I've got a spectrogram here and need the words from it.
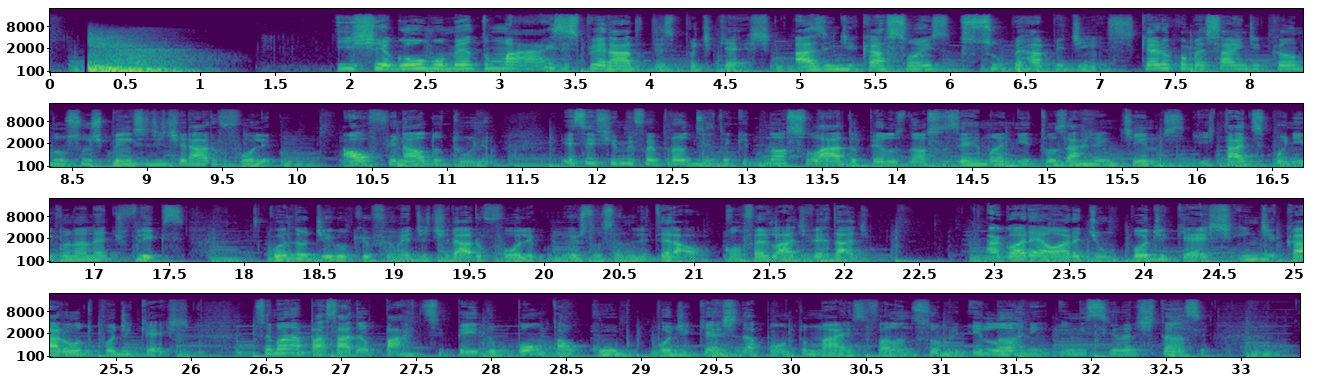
E chegou o momento mais esperado desse podcast, as indicações super rapidinhas. Quero começar indicando um suspense de tirar o fôlego, Ao Final do Túnel. Esse filme foi produzido aqui do nosso lado pelos nossos hermanitos argentinos e está disponível na Netflix. Quando eu digo que o filme é de tirar o fôlego, eu estou sendo literal. Confere lá, de verdade. Agora é hora de um podcast indicar outro podcast. Semana passada eu participei do Ponto ao Cubo, podcast da Ponto Mais, falando sobre e-learning e ensino à distância.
